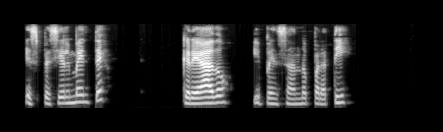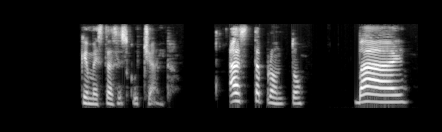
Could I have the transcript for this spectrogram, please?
especialmente creado y pensando para ti que me estás escuchando. Hasta pronto. Bye.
